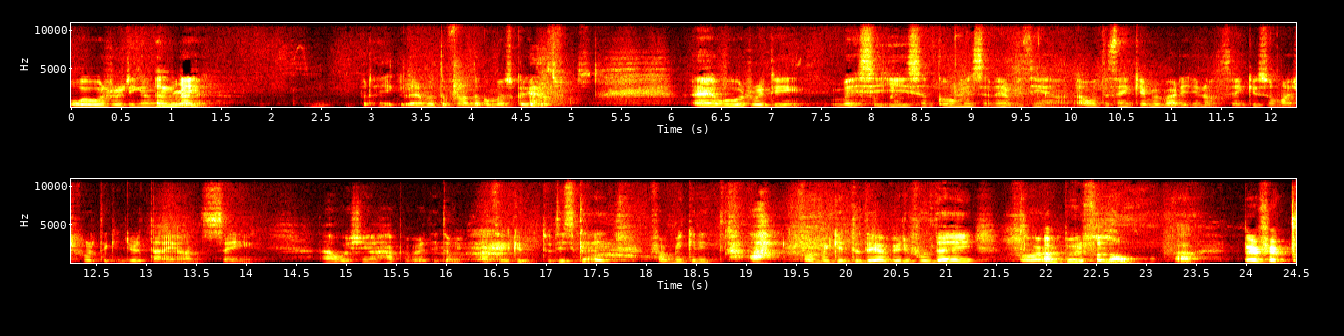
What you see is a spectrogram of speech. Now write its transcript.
we were reading and, And me. But hey, claro, no estoy hablando con meus queridos fans. Uh, we were reading messages and comments and everything. And I want to thank everybody. You know, thank you so much for taking your time and saying and wishing a happy birthday to me. And thank you to this guy for making it ah for making today a beautiful day. For A beautiful, no, a perfect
